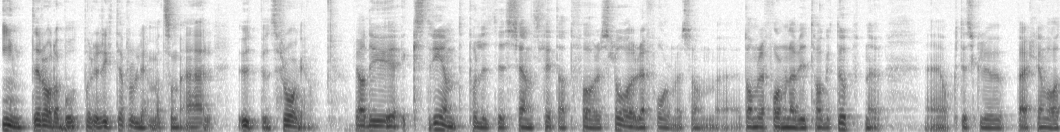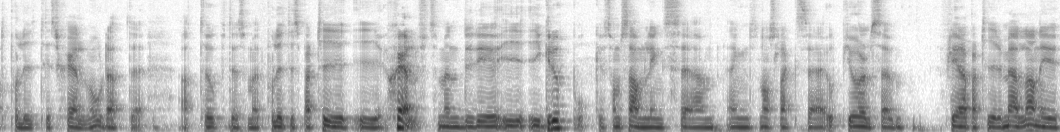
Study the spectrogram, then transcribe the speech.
inte råda bot på det riktiga problemet som är utbudsfrågan. Ja, det är ju extremt politiskt känsligt att föreslå reformer som eh, de reformerna vi tagit upp nu. Eh, och det skulle verkligen vara ett politiskt självmord att, eh, att ta upp det som ett politiskt parti i självt. Men det är i, i grupp och som samlings, någon slags uppgörelse flera partier emellan är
